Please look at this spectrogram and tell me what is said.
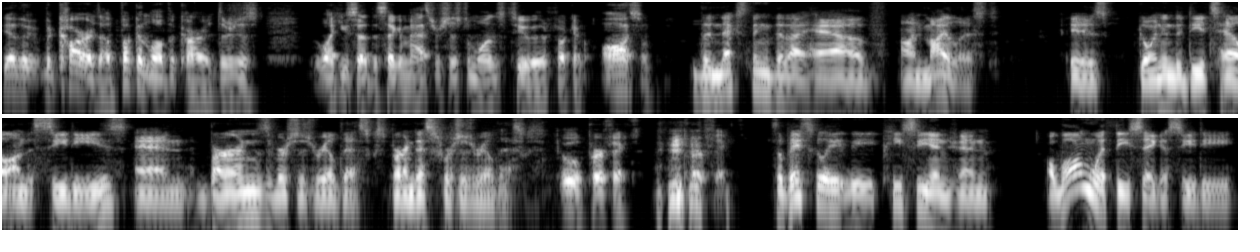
Yeah, the the cards. I fucking love the cards. They're just like you said, the Sega Master System ones too. They're fucking awesome. The next thing that I have on my list is going into detail on the CDs and burns versus real discs. Burn discs versus real discs. Ooh, perfect, perfect. So basically, the PC Engine, along with the Sega CD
